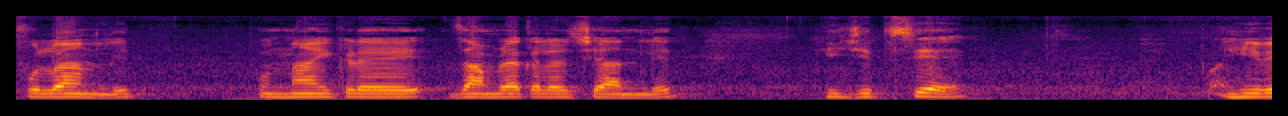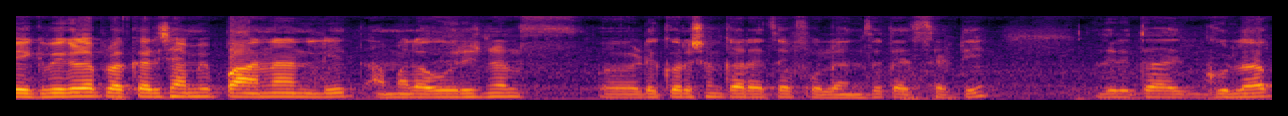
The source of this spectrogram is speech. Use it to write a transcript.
फुलं आणलीत. पुन्हा इकडे जांभळ्या कलरची आणलीत. ही जिप्सी आहे. ही वेगवेगळ्या प्रकारची आम्ही पानं आणलीत. आम्हाला ओरिजिनल डेकोरेशन करायचं आहे फुलांचं त्याच्यासाठी जर इथं गुलाब.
